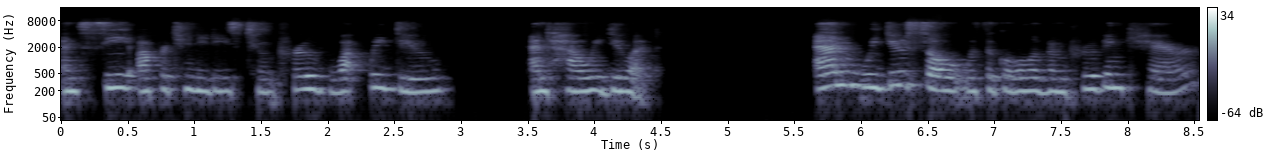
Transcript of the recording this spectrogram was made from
and see opportunities to improve what we do and how we do it. And we do so with the goal of improving care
